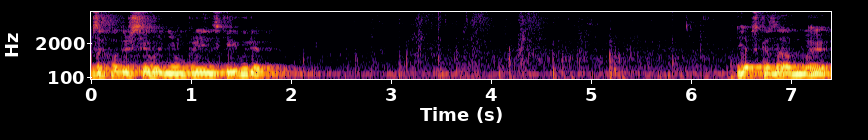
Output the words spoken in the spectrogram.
заходиш сьогодні в український уряд. Я б сказав би,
